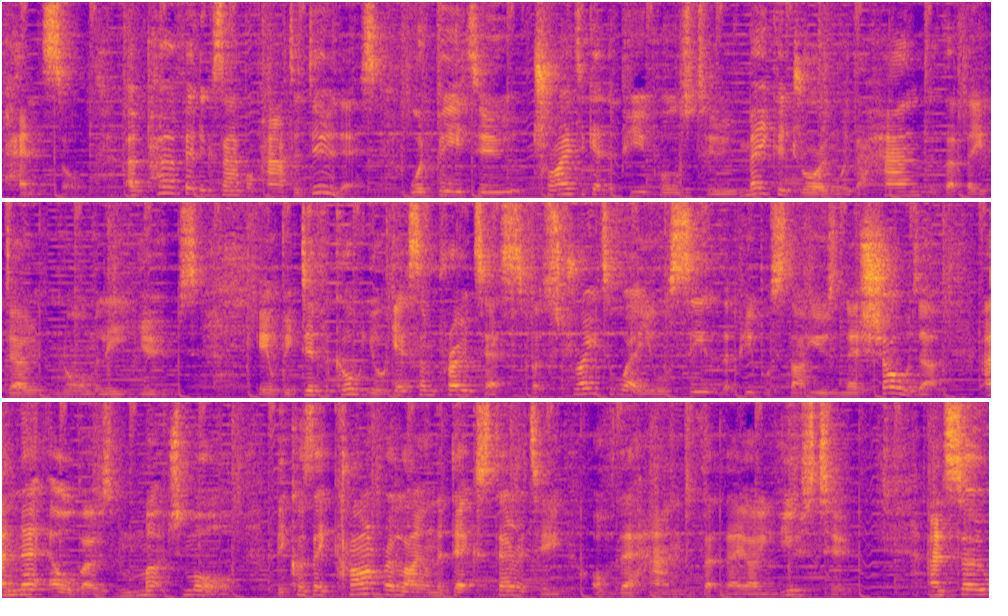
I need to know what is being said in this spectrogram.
pencil. A perfect example of how to do this would be to try to get the pupils to make a drawing with a hand that they don't normally use. It'll be difficult, you'll get some protests, but straight away you will see that the pupils start using their shoulder and their elbows much more because they can't rely on the dexterity of their hand that they are used to. And so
